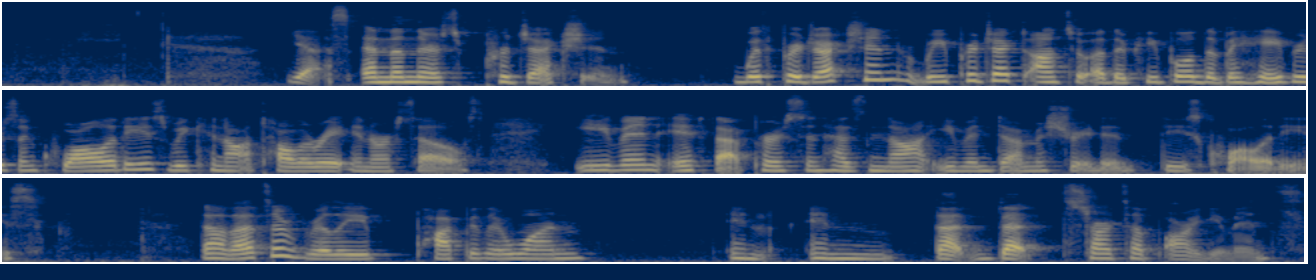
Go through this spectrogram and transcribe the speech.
Yes, and then there's projection. With projection, we project onto other people the behaviors and qualities we cannot tolerate in ourselves, even if that person has not even demonstrated these qualities. Now, that's a really popular one in in that that starts up arguments.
